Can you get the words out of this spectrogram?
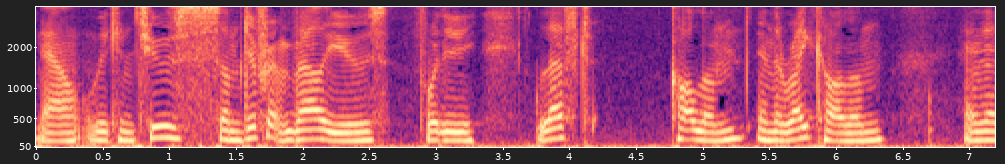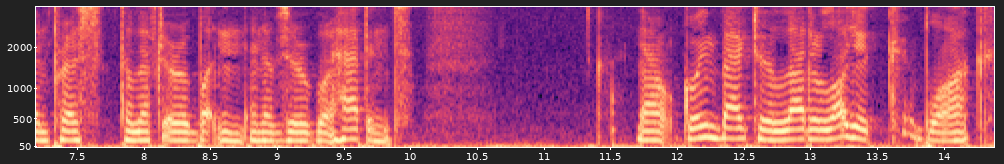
Now we can choose some different values for the left column and the right column and then press the left arrow button and observe what happens. Now going back to the ladder logic block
